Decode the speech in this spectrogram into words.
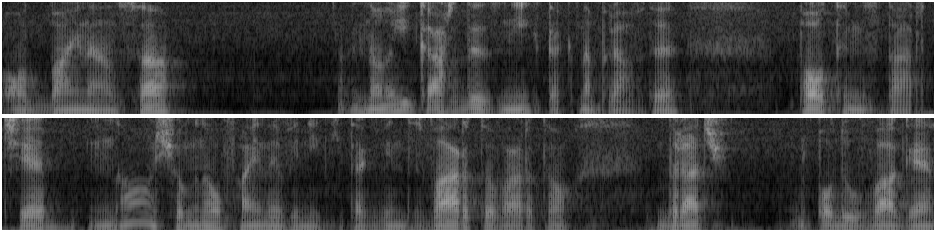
od Binance'a. No i każdy z nich tak naprawdę po tym starcie no, osiągnął fajne wyniki. Tak więc warto, warto brać pod uwagę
